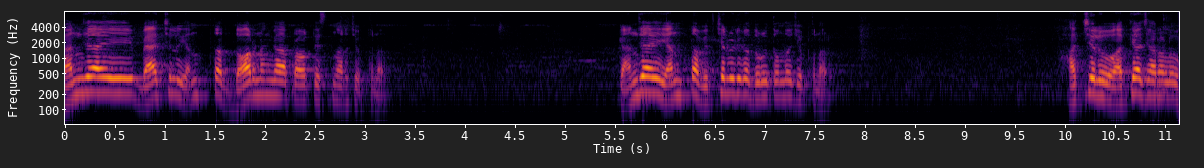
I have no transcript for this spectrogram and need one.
గంజాయి బ్యాచ్లు ఎంత దారుణంగా ప్రవర్తిస్తున్నారో చెప్తున్నారు. గంజాయి ఎంత విచ్చలవిడిగా దొరుకుతుందో చెప్తున్నారు. హత్యలు అత్యాచారాలు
